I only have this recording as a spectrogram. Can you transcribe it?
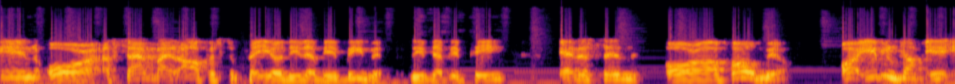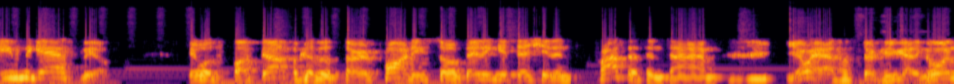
and or a satellite office to pay your DWB, DWP, Edison, or a phone bill, or even some, even the gas bill. It was fucked up because of the third party. So if they didn't get that shit in process in time, your ass was stuck. You got to go in.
